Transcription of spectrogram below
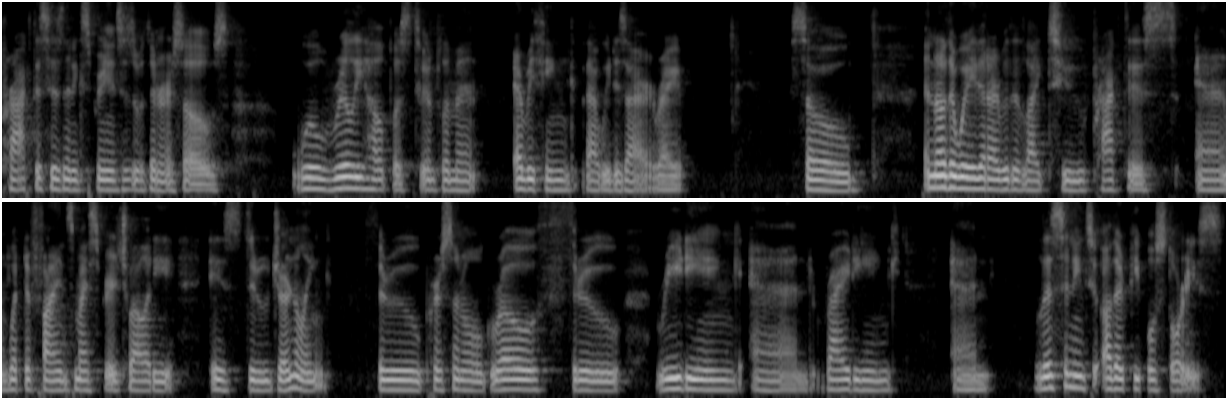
practices and experiences within ourselves will really help us to implement everything that we desire, right? So, another way that I really like to practice and what defines my spirituality is through journaling, through personal growth, through reading and writing and listening to other people's stories.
